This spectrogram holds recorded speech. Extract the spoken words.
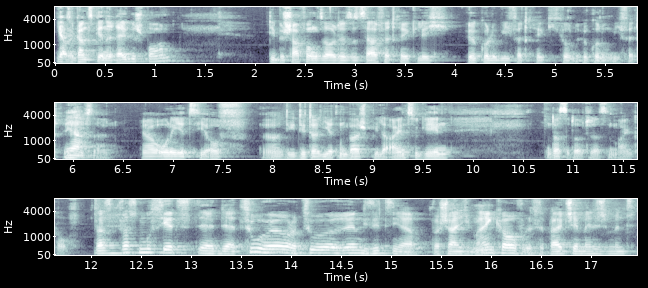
Ja, also ganz generell gesprochen. Die Beschaffung sollte sozialverträglich, ökologieverträglich und ökonomieverträglich ja. sein. Ja, ohne jetzt hier auf äh, die detaillierten Beispiele einzugehen. Und das bedeutet das im Einkauf. Was, was muss jetzt der, der Zuhörer oder Zuhörerin, die sitzen ja wahrscheinlich im mhm. Einkauf oder Supply Chain Management,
